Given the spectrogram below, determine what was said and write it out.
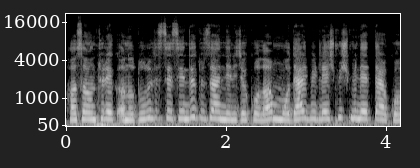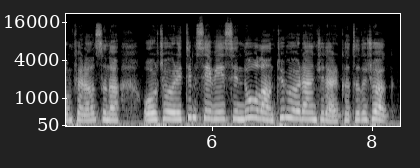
Hasan Türek Anadolu Lisesi'nde düzenlenecek olan Model Birleşmiş Milletler Konferansı'na orta öğretim seviyesinde olan tüm öğrenciler katılacak.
